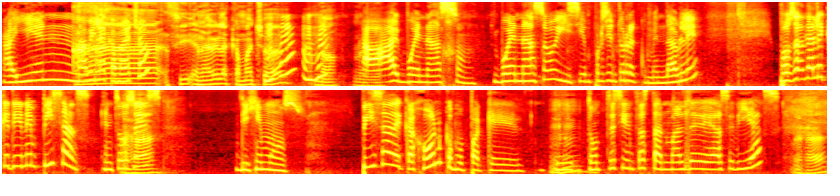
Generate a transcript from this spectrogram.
Ahí en Ávila Camacho. Ah, Sí, en Ávila Camacho, ¿verdad? No, no. Ay, buenazo, buenazo y 100% recomendable. Pues ándale que tienen pizzas. Entonces Ajá. dijimos, pizza de cajón como para que no te sientas tan mal de hace días. Ajá.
